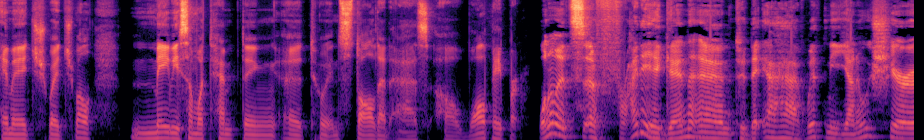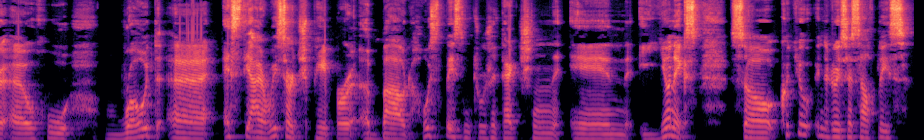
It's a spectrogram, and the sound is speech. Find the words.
image, which, well, maybe somewhat tempting uh, to install that as a wallpaper. Well, it's uh, Friday again, and today I have with me Janusz here, uh, who wrote a STI research paper about host-based intrusion detection in Unix. So could you introduce yourself, please?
